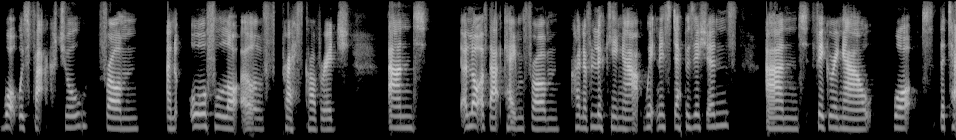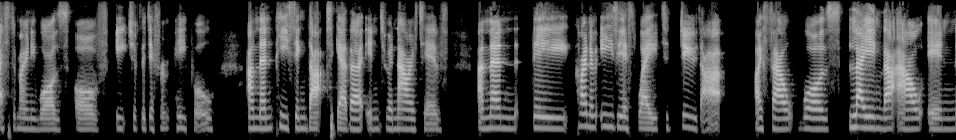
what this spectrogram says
what was factual from an awful lot of press coverage. And a lot of that came from kind of looking at witness depositions and figuring out what the testimony was of each of the different people and then piecing that together into a narrative. And then the kind of easiest way to do that, I felt, was laying that out in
